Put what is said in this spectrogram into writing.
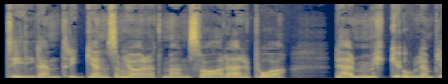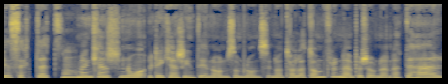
till den triggen som Mm. gör att man svarar på det här mycket olämpliga sättet. Mm. Men kanske nå, det kanske inte är någon som någonsin har talat om för den här personen att det här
